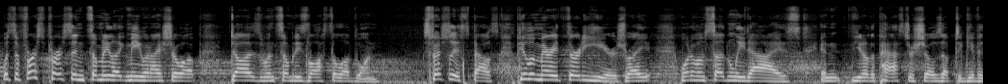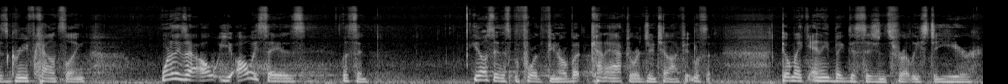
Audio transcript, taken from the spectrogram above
what's the first person somebody like me when I show up does when somebody's lost a loved one? Especially a spouse. People have married 30 years, right? One of them suddenly dies, and you know the pastor shows up to give his grief counseling. One of the things I you always say is, listen, you don't say this before the funeral, but kind of afterwards, you tell them, listen, don't make any big decisions for at least a year.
